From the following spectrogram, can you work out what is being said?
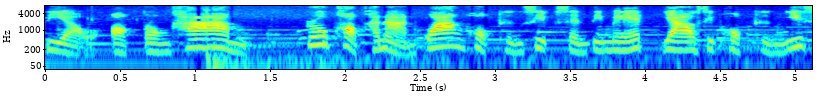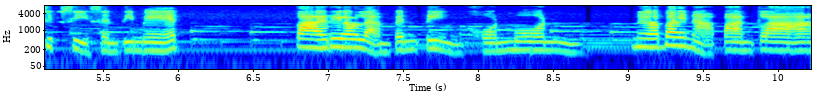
เดี่ยว ออกตรงข้าม รูปขอบขนาดกว้าง 6-10 เซนติเมตร ยาว 16-24 เซนติเมตร ปลายเรียวแหลมเป็นติ่งโคนมน เนื้อใบหนาปานกลาง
